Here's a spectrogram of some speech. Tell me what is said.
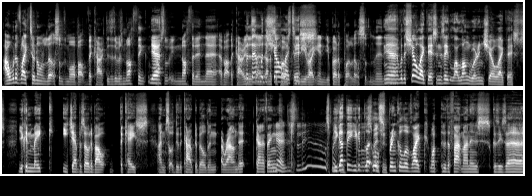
I would have liked to know a little something more about the characters. There was nothing, Yeah. absolutely nothing in there about the characters. But then and, with a and I show like TV this- writing, you've got to put a little something in. Yeah, there. with a show like this, and it's a long running show like this, you can make each episode about the case and sort of do the character building around it, kind of thing. yeah. Just a little You got the you get a a little sprinkle of like what who the fat man is because he's uh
